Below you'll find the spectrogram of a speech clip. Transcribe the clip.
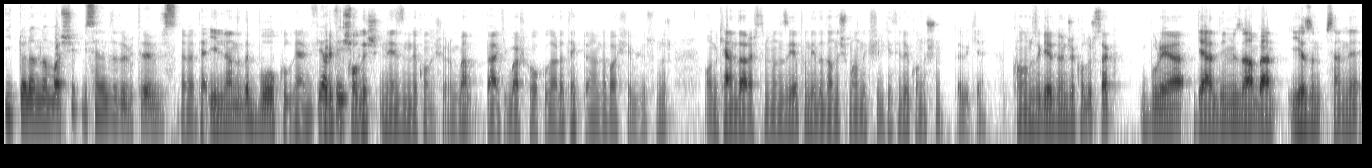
ilk dönemden başlayıp bir senede de bitirebilirsin. Evet. Yani İrlanda'da bu okul yani Fiyat Griffith değişimi. College nezdinde konuşuyorum ben. Belki başka okullarda tek dönemde başlayabiliyorsundur. Onu kendi araştırmanızı yapın ya da danışmanlık şirketiyle konuşun tabii ki. Konumuza geri dönecek olursak buraya geldiğimiz zaman ben yazın seninle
